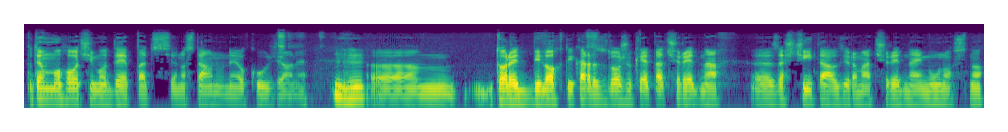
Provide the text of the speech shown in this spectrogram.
potem omogočimo, da pač se enostavno ne okužijo. Ne. Mhm. Um, torej, bi lahko ti kar razložil, kaj je ta čredna uh, zaščita oziroma čredna imunost. No?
